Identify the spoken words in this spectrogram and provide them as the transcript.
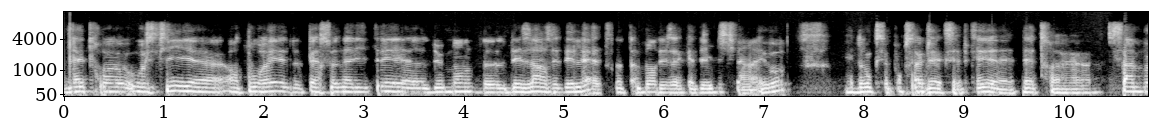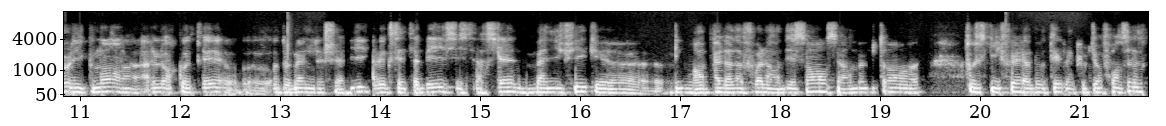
d'être aussi euh, entouré de personnalités euh, du monde des arts et des lettres, notamment des académiciens et autres. Et donc c'est pour ça que j'ai accepté d'être symboliquement à leur côté au, domaine de Chaly, avec cette abbaye cistercienne magnifique qui nous rappelle à la fois la Renaissance et en même temps tout ce qui fait la beauté de la culture française.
